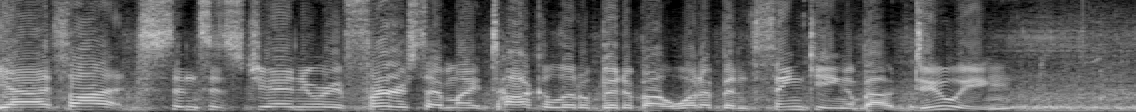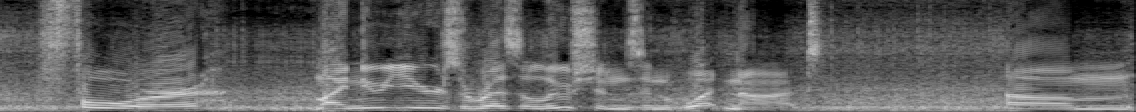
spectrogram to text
yeah, I thought since it's January 1st, I might talk a little bit about what I've been thinking about doing for my New Year's resolutions and whatnot. Um,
